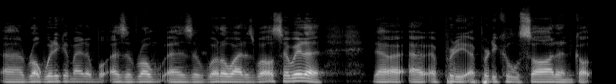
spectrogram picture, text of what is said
Uh, Rob Whittaker made a, as a Rob, as a welterweight as well. So we had a you know a, a pretty a pretty cool side, and got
